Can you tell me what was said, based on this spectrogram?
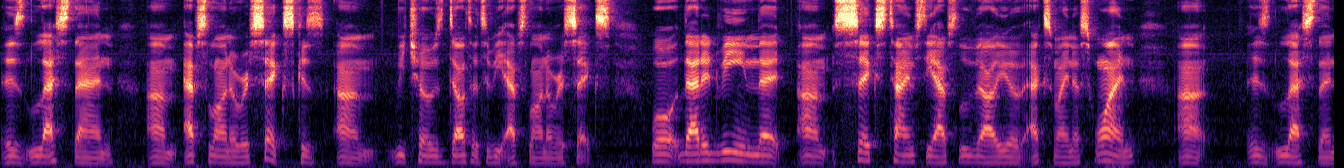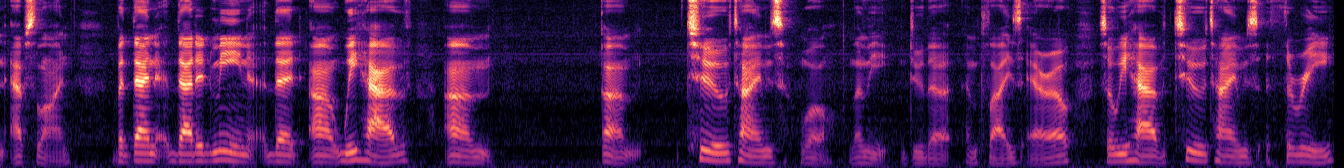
is less than um, epsilon over 6 because um, we chose delta to be epsilon over 6. Well, that'd mean that um, 6 times the absolute value of x minus 1 uh, is less than epsilon. But then that'd mean that uh, we have um, um, 2 times, well, let me do the implies arrow. So we have 2 times 3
